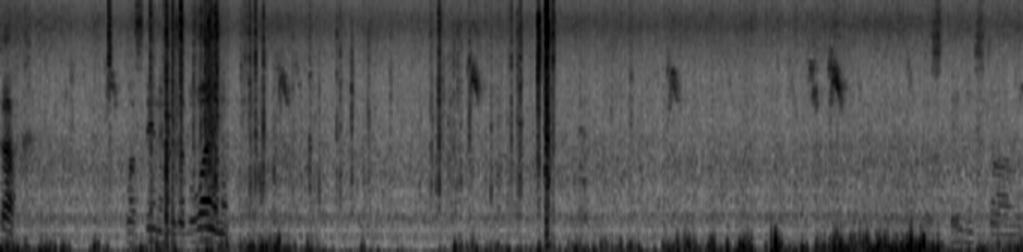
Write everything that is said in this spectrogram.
Так. Пластини не забуваємо. Пластини ставимо.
